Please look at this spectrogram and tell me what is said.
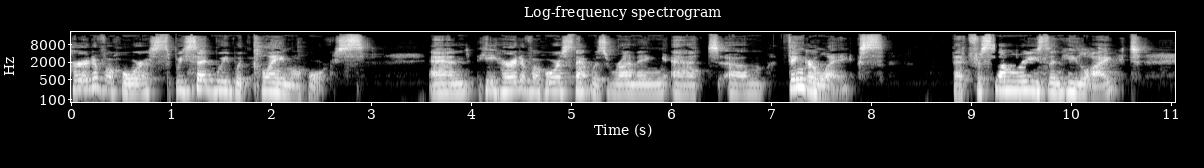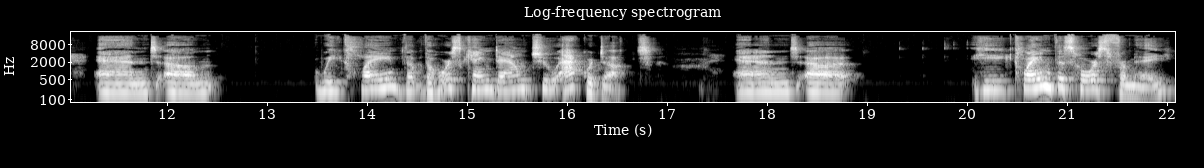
heard of a horse. We said we would claim a horse, and he heard of a horse that was running at um, Finger Lakes that for some reason he liked, and um, we claimed that the horse came down to Aqueduct, and uh, he claimed this horse for me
